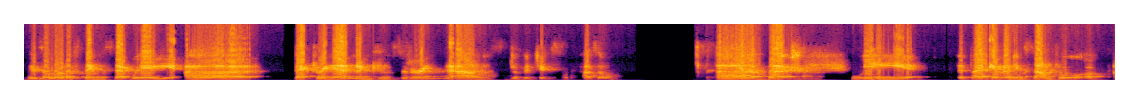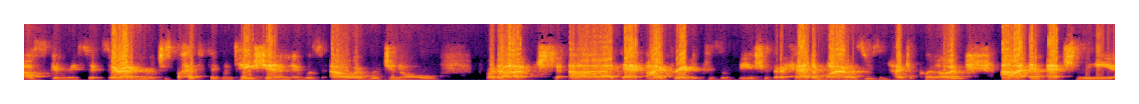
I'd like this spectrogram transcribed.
there's a lot of things that we are factoring in and considering, um, sort of a jigsaw puzzle. Uh, but we if I give an example of our skin reset serum, which is for hyperpigmentation, it was our original product uh, that I created because of the issue that I had and why I was using hydroquinone. Uh, and actually,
